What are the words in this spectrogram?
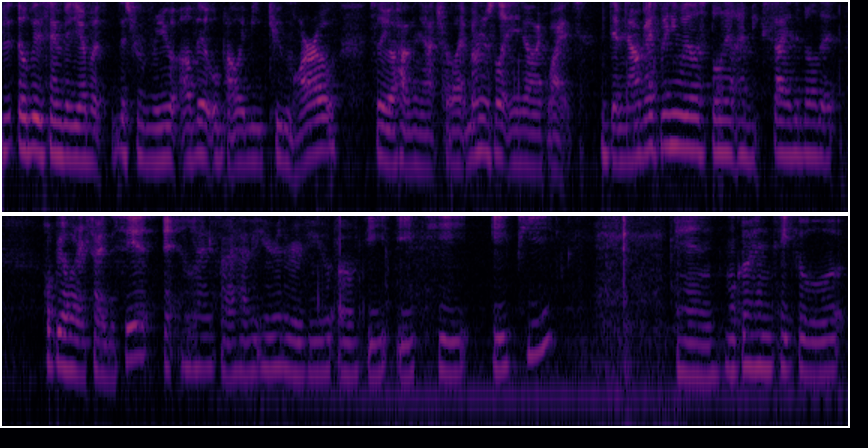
it'll be the same video, but this review of it will probably be tomorrow, so you'll have the natural light. But I'm just letting you know like why it's dim now, guys. But anyway, let's build it. I'm excited to build it. Hope you all are excited to see it. And guys, so I have it here, the review of the AT-AP. And we'll go ahead and take a look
